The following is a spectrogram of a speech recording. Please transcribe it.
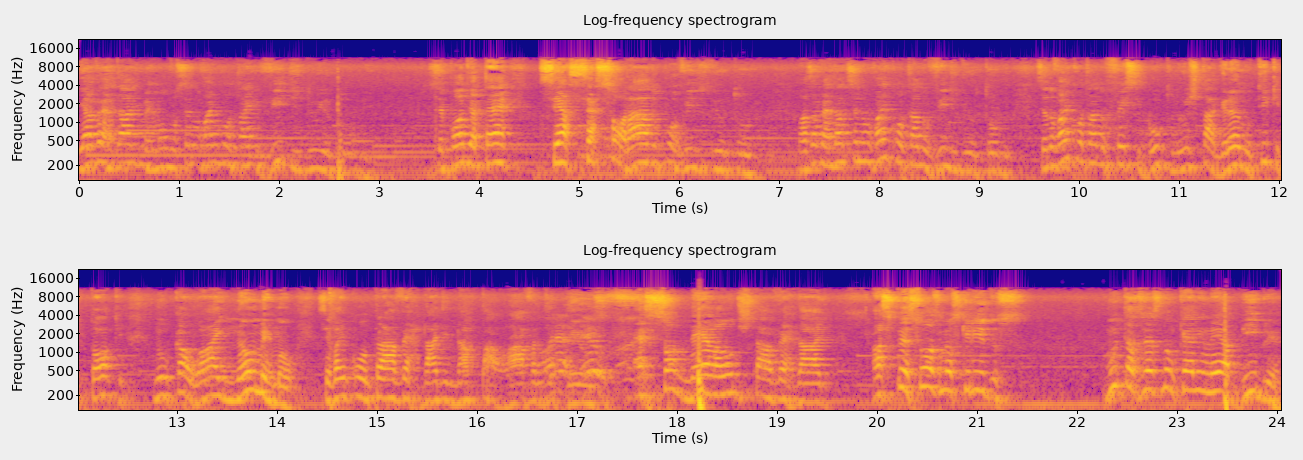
E a verdade, meu irmão, você não vai encontrar em vídeos do YouTube. Você pode até ser assessorado por vídeos do YouTube. Mas a verdade você não vai encontrar no vídeo do YouTube. Você não vai encontrar no Facebook, no Instagram, no TikTok, no Kawaii. Não, meu irmão. Você vai encontrar a verdade na palavra de Deus. Deus. É só nela onde está a verdade. As pessoas, meus queridos, muitas vezes não querem ler a Bíblia,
